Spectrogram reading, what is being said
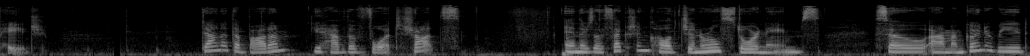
page. Down at the bottom, you have the Wortschatz, and there's a section called General Store Names. So um, I'm going to read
